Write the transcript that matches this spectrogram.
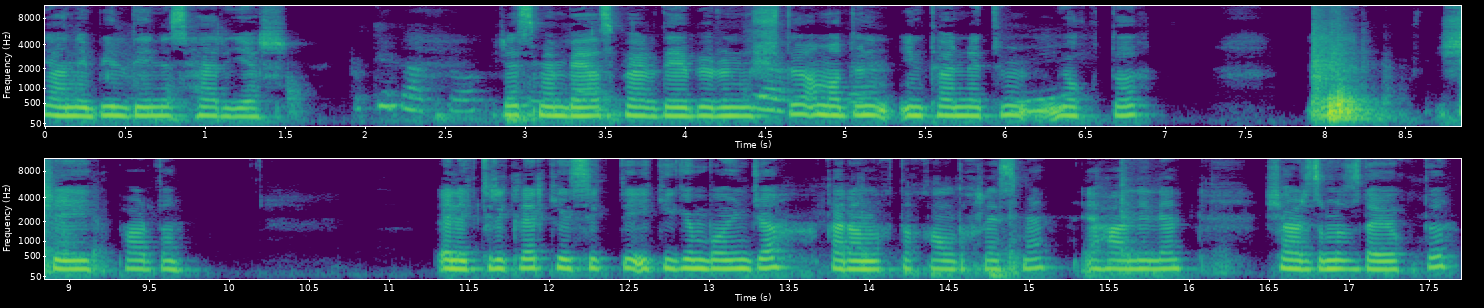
yani bildiğiniz her yer. Resmen beyaz perdeye bürünmüştü ama dün internetim yoktu. Ee, şey pardon. Elektrikler kesikti. iki gün boyunca karanlıkta kaldık resmen. E haliyle şarjımız da yoktu.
